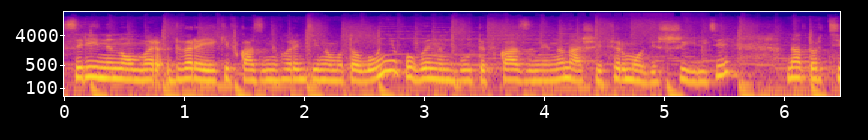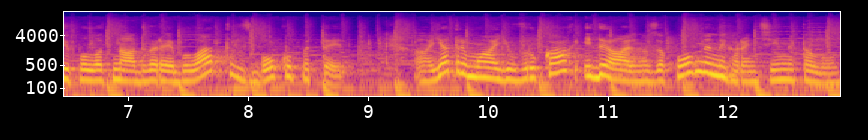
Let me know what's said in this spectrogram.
Серійний номер дверей, який вказаний в гарантійному талоні, повинен бути вказаний на нашій фірмовій шильді на торці полотна дверей Булат з боку петель. Я тримаю в руках ідеально заповнений гарантійний талон.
